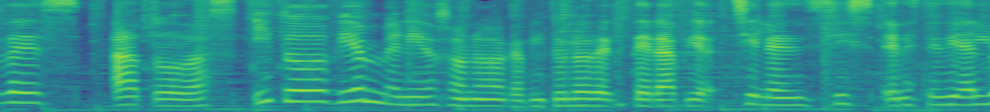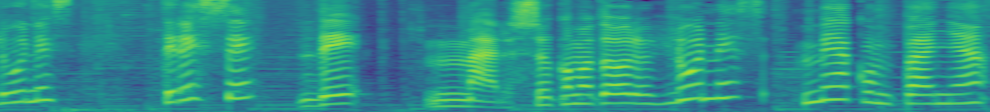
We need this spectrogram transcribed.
tardes a todas y todos. Bienvenidos a un nuevo capítulo de Terapia Chilensis en este día lunes 13 de marzo. Como todos los lunes, me acompaña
